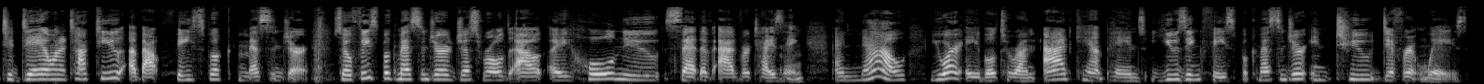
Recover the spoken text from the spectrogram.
Today I want to talk to you about Facebook Messenger. So Facebook Messenger just rolled out a whole new set of advertising and now you are able to run ad campaigns using Facebook Messenger in two different ways.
